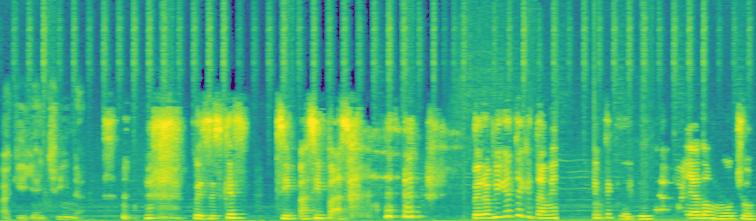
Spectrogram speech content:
aquí ya en China. Pues es que sí, así pasa. pero fíjate que también que, me ha apoyado mucho.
